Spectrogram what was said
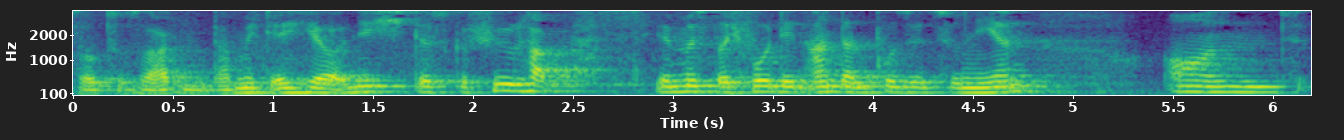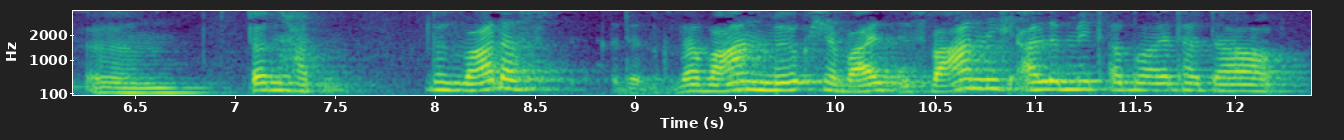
sozusagen, damit ihr hier nicht das Gefühl habt, ihr müsst euch vor den anderen positionieren. Und ähm, dann, hat, dann war das, das, da waren möglicherweise, es waren nicht alle Mitarbeiter da,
